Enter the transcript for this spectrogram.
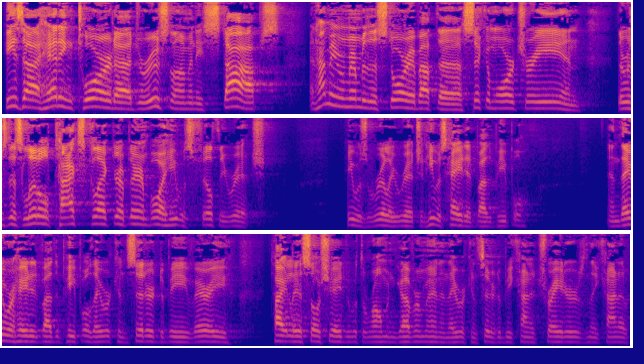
he's uh, heading toward uh, Jerusalem and he stops. And how many remember the story about the sycamore tree? And there was this little tax collector up there, and boy, he was filthy rich. He was really rich, and he was hated by the people. And they were hated by the people. They were considered to be very tightly associated with the Roman government, and they were considered to be kind of traitors, and they kind of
